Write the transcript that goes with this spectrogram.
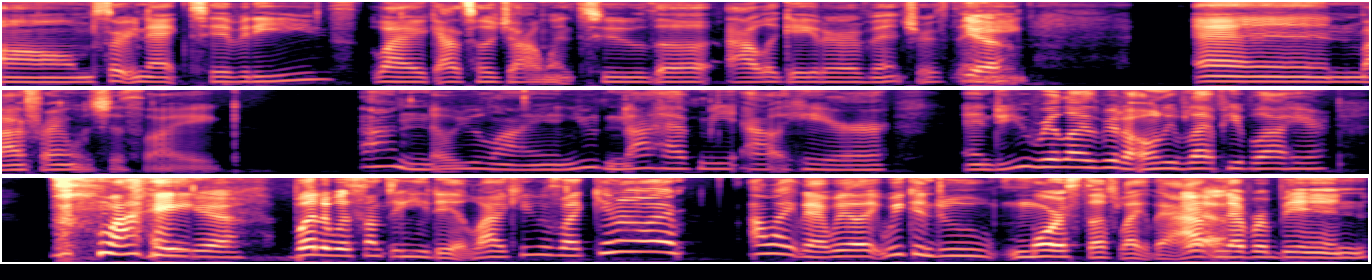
um, certain activities. Like I told you, I went to the alligator adventure thing. Yeah. And my friend was just like, I know you lying. You do not have me out here. And do you realize we're the only black people out here? like, Yeah. but it was something he did. Like he was like, you know what? I like that. We like we can do more stuff like that. Yeah. I've never been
